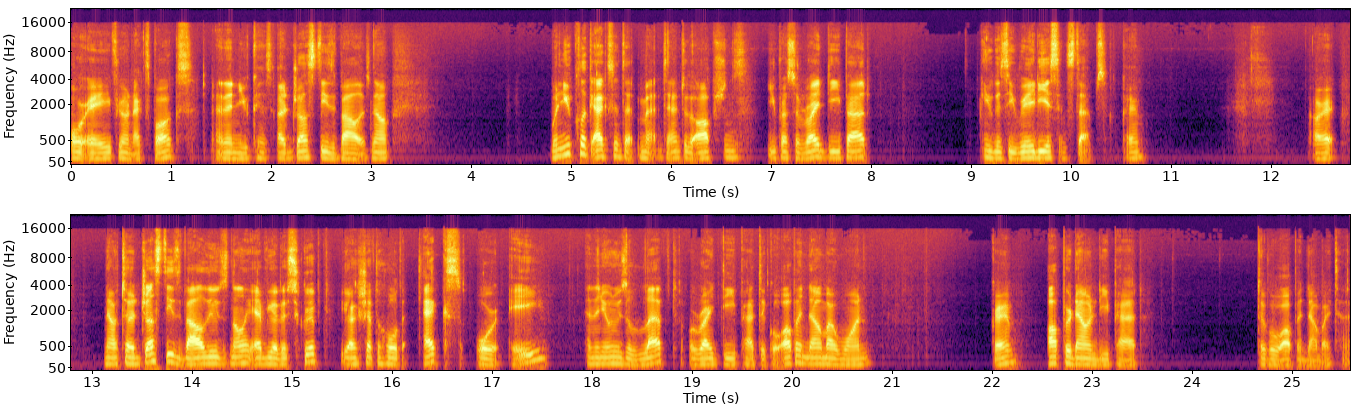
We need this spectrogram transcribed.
or A if you're on Xbox. And then you can adjust these values. Now, when you click X to, to enter the options, you press the right D-pad. You can see radius and steps, okay? All right. Now to adjust these values, not like every other script, you actually have to hold X or A, and then you want to use the left or right D-pad to go up and down by one. Okay, up or down D-pad to go up and down by 10.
